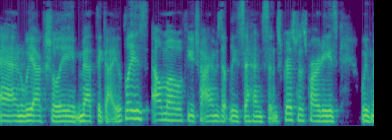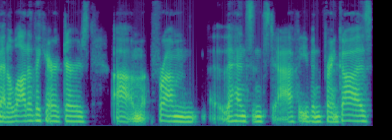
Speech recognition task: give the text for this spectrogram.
And we actually met the guy who plays Elmo a few times at Lisa Henson's Christmas parties. We've met a lot of the characters um, from the Henson staff, even Frank Oz,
